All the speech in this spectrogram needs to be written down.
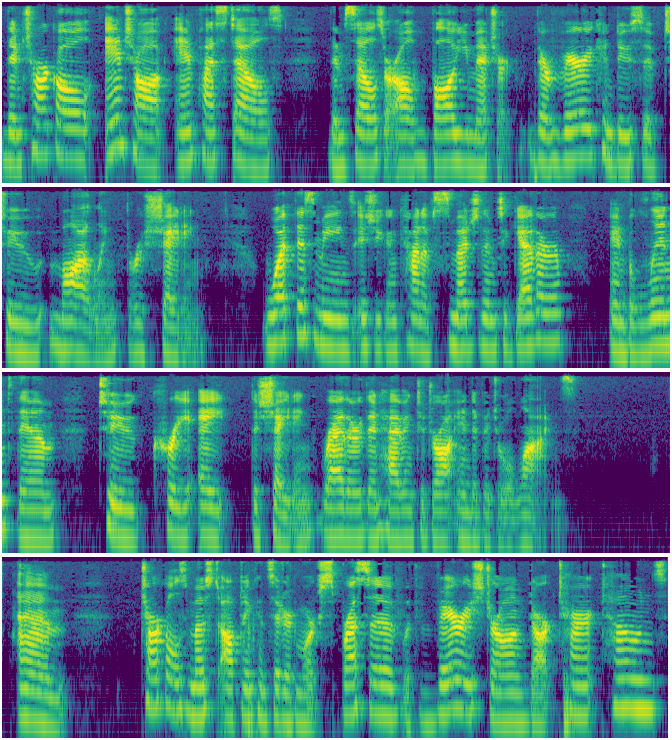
then charcoal and chalk and pastels themselves are all volumetric. They're very conducive to modeling through shading. What this means is you can kind of smudge them together and blend them to create the shading rather than having to draw individual lines. Um, charcoal is most often considered more expressive with very strong dark tones.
